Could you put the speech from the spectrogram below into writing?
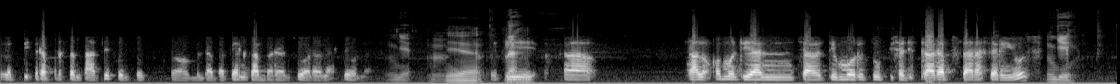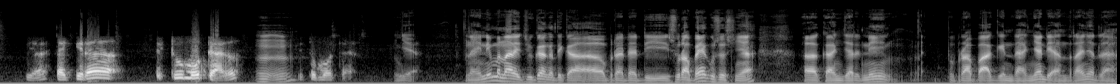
lebih representatif untuk eh, mendapatkan gambaran suara nasional. Iya. mm. Ya. Jadi eh, kalau kemudian Jawa Timur itu bisa digarap secara serius, Ye. ya saya kira itu modal, Mm, mm. itu modal. Ya. Nah ini menarik juga ketika eh, berada di Surabaya khususnya eh, Ganjar ini beberapa agendanya di antaranya adalah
